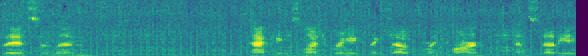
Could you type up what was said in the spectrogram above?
this and then packing slash bringing things out to my car and studying.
